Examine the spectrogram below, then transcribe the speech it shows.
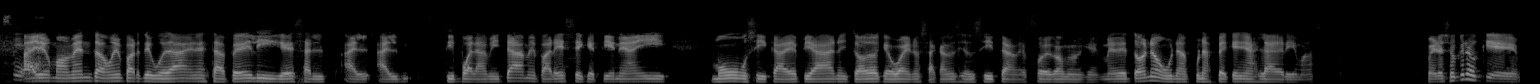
Sí, Hay un momento muy particular en esta peli que es al, al, al tipo a la mitad, me parece que tiene ahí música de piano y todo, que bueno, esa cancioncita me fue como que me detonó una- unas pequeñas lágrimas. Pero yo creo que,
